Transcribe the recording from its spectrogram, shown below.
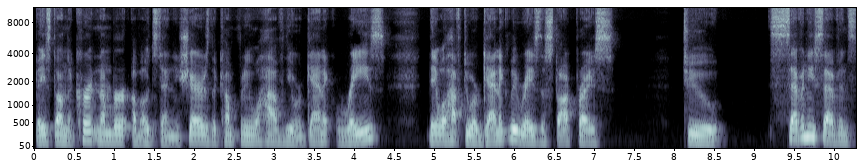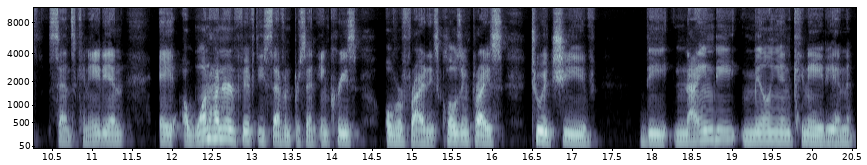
Based on the current number of outstanding shares, the company will have the organic raise. They will have to organically raise the stock price to 77 cents Canadian, a, a 157% increase over Friday's closing price to achieve the 90 million Canadian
